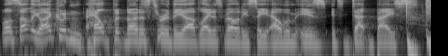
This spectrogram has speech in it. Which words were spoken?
Well, something I couldn't help but notice through the uh, latest Melanie C album is it's dat bass.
